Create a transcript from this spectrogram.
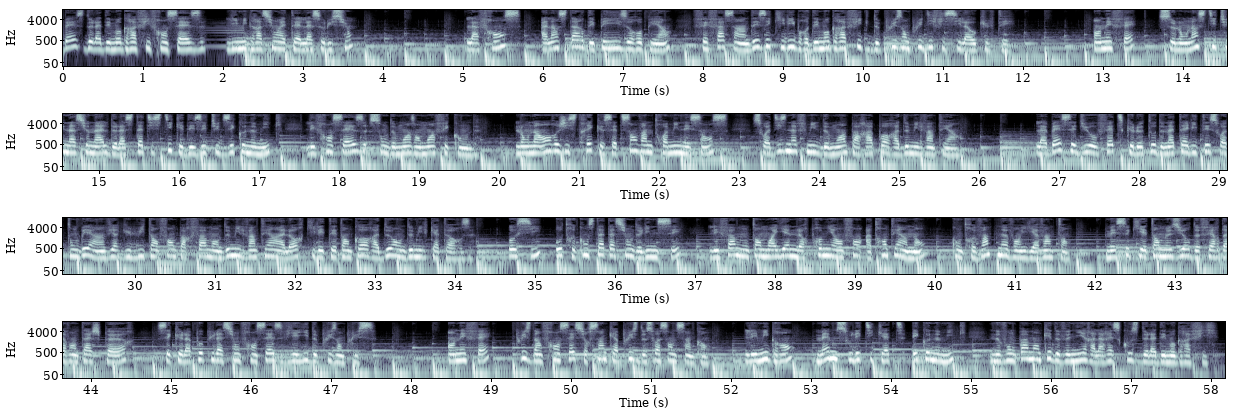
Baisse de la démographie française, l'immigration est-elle la solution? La France, à l'instar des pays européens, fait face à un déséquilibre démographique de plus en plus difficile à occulter. En effet, selon l'Institut national de la statistique et des études économiques, les Françaises sont de moins en moins fécondes. L'on a enregistré que 723 000 naissances, soit 19 000 de moins par rapport à 2021. La baisse est due au fait que le taux de natalité soit tombé à 1,8 enfants par femme en 2021 alors qu'il était encore à 2 en 2014. Aussi, autre constatation de l'INSEE, les femmes ont en moyenne leur premier enfant à 31 ans, contre 29 ans il y a 20 ans. Mais ce qui est en mesure de faire davantage peur, c'est que la population française vieillit de plus en plus. En effet, plus d'un Français sur 5 a plus de 65 ans. Les migrants, même sous l'étiquette économique, ne vont pas manquer de venir à la rescousse de la démographie.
